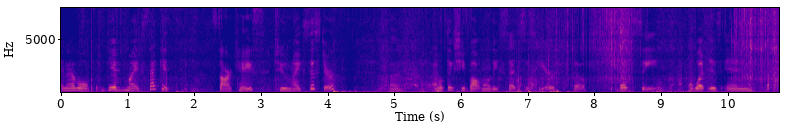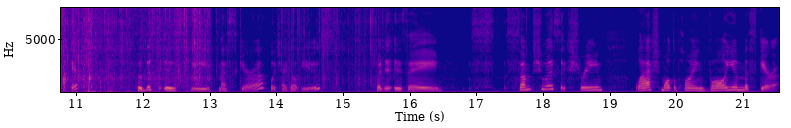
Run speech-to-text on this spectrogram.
And I will give my second star case to my sister. Uh, I don't think she bought one of these sets this year. So let's see what is in the pocket. So this is the mascara, which I don't use, but it is a sumptuous extreme lash multiplying volume mascara.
